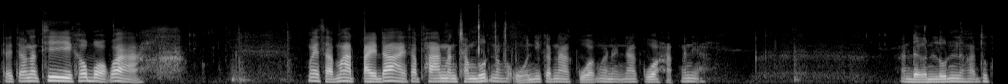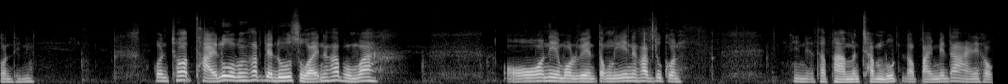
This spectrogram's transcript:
แต่เจ้าหน้าที่เขาบอกว่า ไม่สามารถไปได้สะพานมันชำรุดนะโอ้นี่ก็น่ากลัวเหมือนกันน่ากลัวหักนะเนี่ยเดินลุ้นแล้วครับ ทุกคนที่นี่คนชอบถ่ายรูปนะครับ จะดูสวยนะครับ ผมว่า โอ้นี่บริเวณตรงนี้นะครับ ทุกคนนี่เนี่ยสะพานมันชำรุดเราไปไม่ได้เนี่ยเขา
